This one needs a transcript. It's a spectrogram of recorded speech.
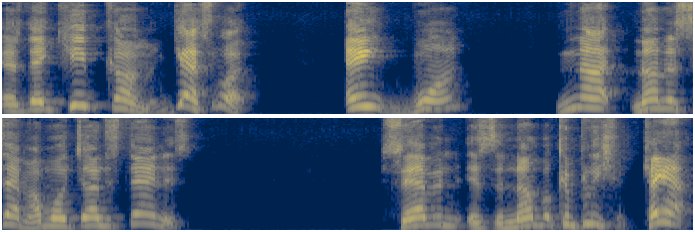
as they keep coming, guess what? Ain't one, not none of seven. I want you to understand this. Seven is the number completion. Check out.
